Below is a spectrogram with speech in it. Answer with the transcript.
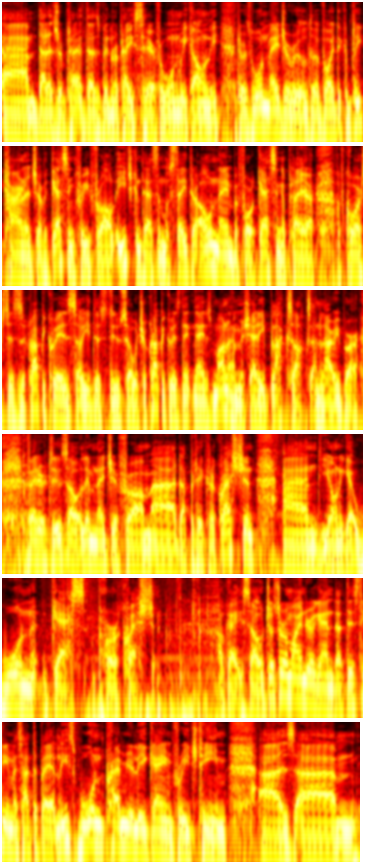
um, that, is repla that has been replaced here for one week only. There is one major rule to avoid the complete carnage of a guessing free for all. Each contestant must state their own name before guessing a player. Of course, this is a crappy quiz, so you just do so with your crappy quiz nicknames Monaghan Machete, Black Sox, and Larry Birr. Failure to do so eliminates you from uh, that particular question, and you only get one guess per question. Okay, so just a reminder again that this team has had to play at least one Premier League game for each team, as um,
